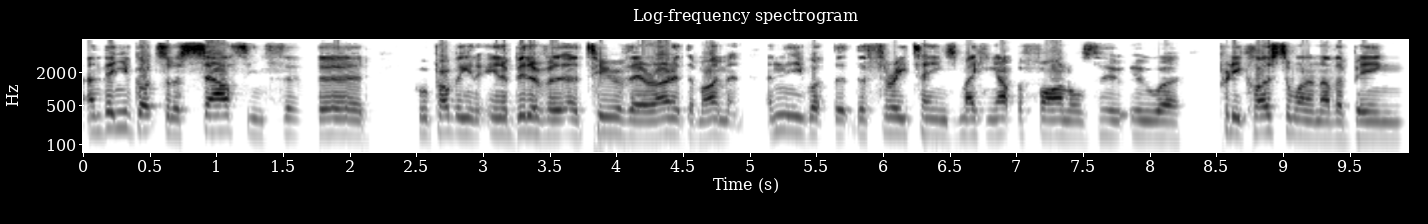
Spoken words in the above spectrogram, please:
and then you've got sort of South in third who are probably in, in a bit of a, a, tier of their own at the moment. And then you've got the, the three teams making up the finals who, who are pretty close to one another, being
